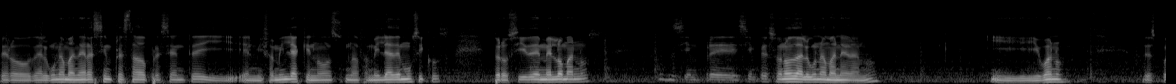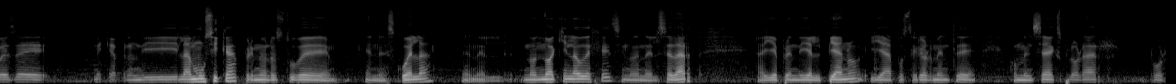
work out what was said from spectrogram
Pero de alguna manera siempre ha estado presente y en mi familia, que no es una familia de músicos, pero sí de melómanos, siempre, siempre sonó de alguna manera, ¿no? Y bueno, después de, de que aprendí la música, primero estuve en la escuela, en el, no, no aquí en la UDG, sino en el CEDART. Ahí aprendí el piano y ya posteriormente comencé a explorar por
